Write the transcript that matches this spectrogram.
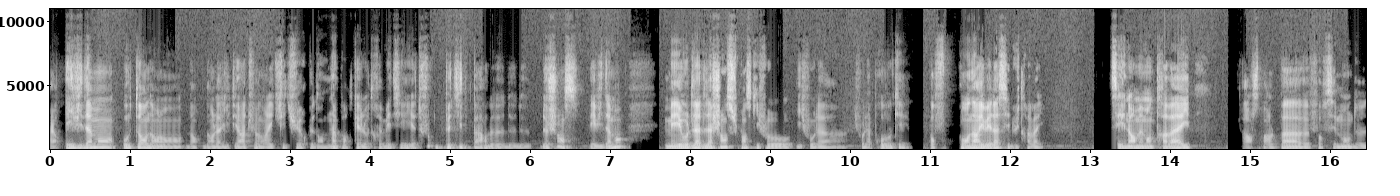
Alors évidemment, autant dans, dans, la littérature, dans l'écriture que dans n'importe quel autre métier, il y a toujours une petite part de, de, de, chance, évidemment. Mais au-delà de la chance, je pense qu'il faut, il faut, la, il faut la provoquer pour, en arriver là, c'est du travail. C'est énormément de travail. Alors, je ne parle pas euh, forcément de,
